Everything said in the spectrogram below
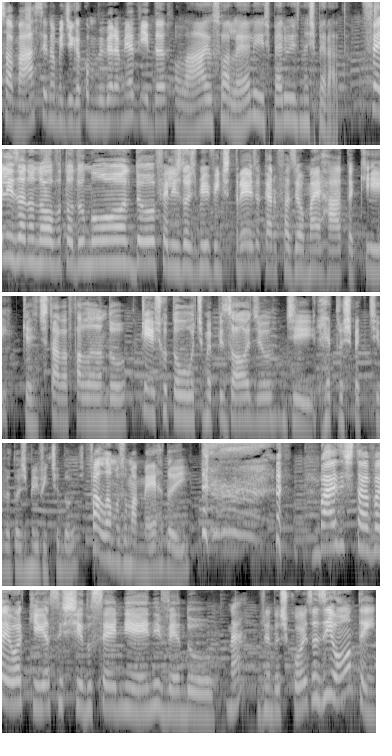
sou a Márcia e não me diga como viver a minha vida. Olá, eu sou a Lely e espero o inesperado. Feliz ano novo todo mundo, feliz 2023. Eu quero fazer uma errata aqui, que a gente estava falando. Quem escutou o último episódio de retrospectiva 2022, falamos uma merda aí. Mas estava eu aqui assistindo CNN, vendo, né? Vendo as coisas. E ontem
